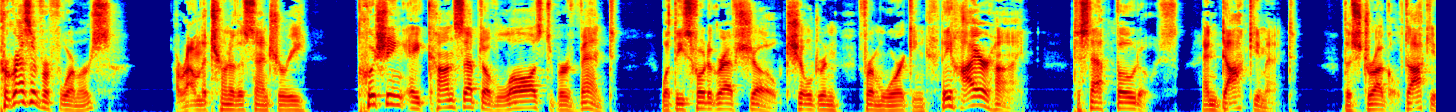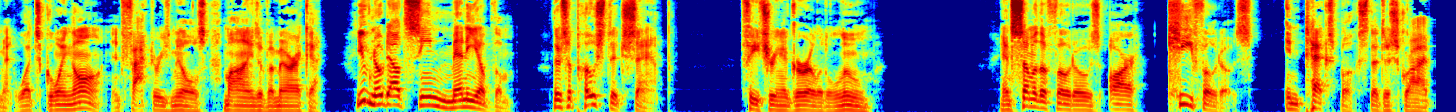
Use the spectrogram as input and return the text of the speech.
Progressive reformers, around the turn of the century, pushing a concept of laws to prevent what these photographs show children from working. They hire Hine to snap photos and document the struggle, document what's going on in factories, mills, mines of America. You've no doubt seen many of them. There's a postage stamp featuring a girl at a loom. And some of the photos are key photos in textbooks that describe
